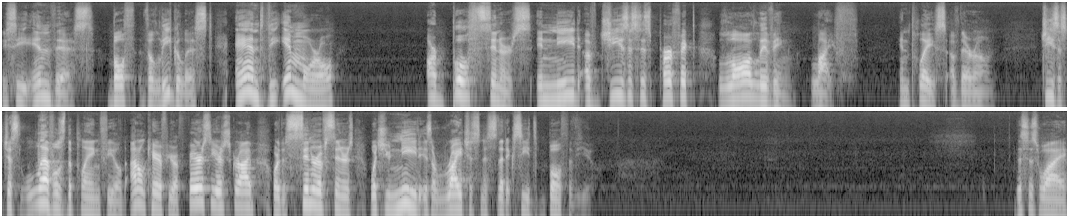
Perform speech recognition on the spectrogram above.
You see, in this, both the legalist and the immoral are both sinners in need of Jesus' perfect law living life in place of their own. Jesus just levels the playing field. I don't care if you're a Pharisee or scribe or the sinner of sinners, what you need is a righteousness that exceeds both of you. This is why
